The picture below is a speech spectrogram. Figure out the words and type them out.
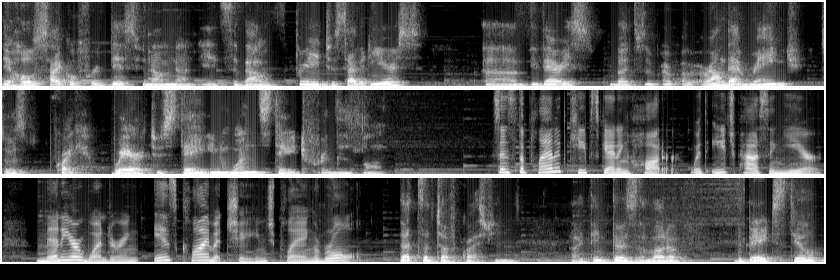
The whole cycle for this phenomenon is about three to seven years. Um, it varies, but around that range. So it's quite rare to stay in one state for this long. Since the planet keeps getting hotter with each passing year, many are wondering is climate change playing a role? That's a tough question. I think there's a lot of debate still,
